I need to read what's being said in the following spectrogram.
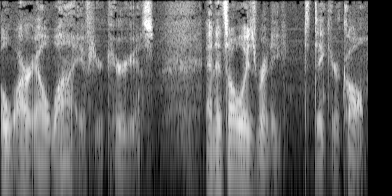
O-R-L-Y if you're curious. And it's always ready to take your call.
